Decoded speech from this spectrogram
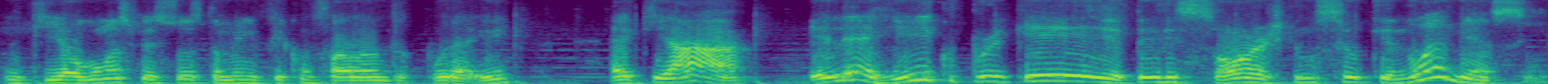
o que algumas pessoas também ficam falando por aí, é que, ah, ele é rico porque teve sorte, que não sei o que. Não é bem assim.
